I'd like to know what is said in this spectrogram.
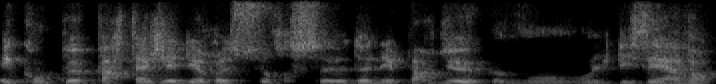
et qu'on peut partager des ressources données par Dieu, comme on, le disait avant.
